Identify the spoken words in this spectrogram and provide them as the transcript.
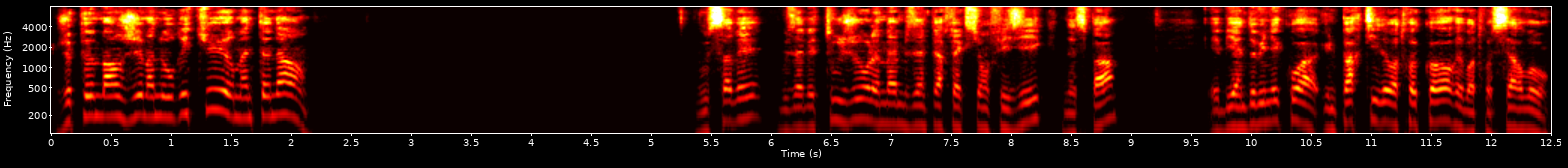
je peux manger ma nourriture maintenant ». Vous savez, vous avez toujours les mêmes imperfections physiques, n'est-ce pas? Eh bien, devinez quoi? Une partie de votre corps est votre cerveau.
